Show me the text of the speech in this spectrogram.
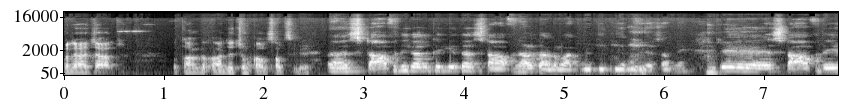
ਮਿਲਿਆ ਚਾਰਜ। ਉਹ ਤਾਂ ਅੱਜ ਚਮਕੌਰ ਸਾਹਿਬ ਸੀਗੇ। ਸਟਾਫ ਦੀ ਗੱਲ ਕਰੀਏ ਤਾਂ ਸਟਾਫ ਨਾਲ ਗੱਲਬਾਤ ਵੀ ਕੀਤੀ ਹੈ ਮੁੰਡਿਆ ਸਾਹਿਬ ਨੇ ਤੇ ਸਟਾਫ ਦੇ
